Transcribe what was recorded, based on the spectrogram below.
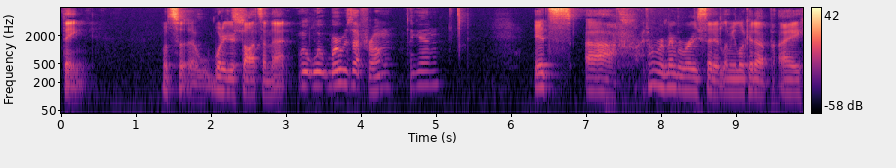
thing. What's uh, what are your thoughts on that? Where was that from again? It's uh, I don't remember where he said it. Let me look it up. I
